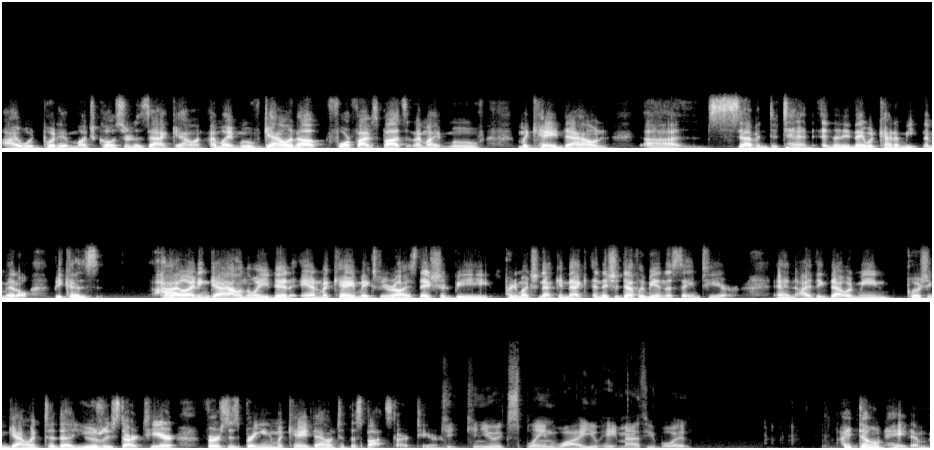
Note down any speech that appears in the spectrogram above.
I would put him much closer to Zach Gallen. I might move Gallen up four or five spots, and I might move McKay down uh, seven to ten, and then they would kind of meet in the middle because highlighting Gallen the way you did and McKay makes me realize they should be pretty much neck and neck, and they should definitely be in the same tier. And I think that would mean pushing Gallen to the usually start tier versus bringing McKay down to the spot start tier. Can, can you explain why you hate Matthew Boyd? I don't hate him,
